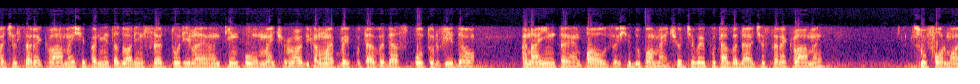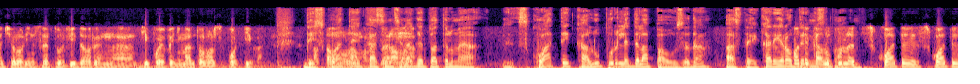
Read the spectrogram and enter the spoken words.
aceste reclame și permite doar inserturile în timpul meciurilor. Adică nu mai vei putea vedea spoturi video înainte, în pauză și după meciuri, ci vei putea vedea aceste reclame sub forma acelor inserturi video în uh, timpul evenimentelor sportive. Deci scoate, ca să înțeleagă toată lumea, scoate calupurile de la pauză, da? Asta e, care erau scoate calupurile, scoate, scoate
